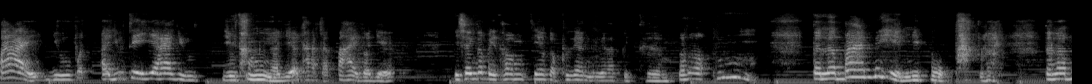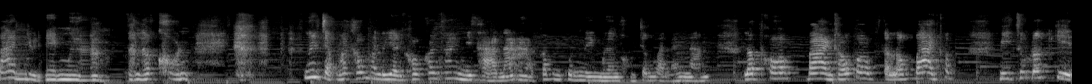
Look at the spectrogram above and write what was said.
ใต้อยู่อยุธยาอยู่อยู่ทางเหนือเยอะค่ะแต่ใต้ก็เยอะดิฉันก็ไปท่องเที่ยวกับเพื่อนเวลาปิดเทอมแล้วก็อืมแต่ละบ้านไม่เห็นมีปลูกผักเลย แต่ละบ้านอยู่ในเมือง แต่ละคน เนื่องจากว่าเขามาเรียนเขาค่อนข้างมีฐานะอะเขาเป็นคนในเมืองของจังหวัดนั้นๆ แล้วพอบ้านเขาก็แต่ละบ้านเขามีธุรกิจ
